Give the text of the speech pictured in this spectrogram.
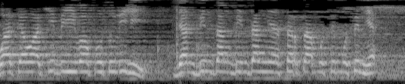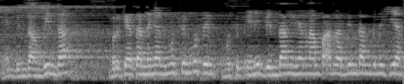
Wa kawakibihi wa fusulihi. Dan bintang-bintangnya serta musim-musimnya. Bintang-bintang berkaitan dengan musim-musim. Musim ini bintang yang nampak adalah bintang demikian.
